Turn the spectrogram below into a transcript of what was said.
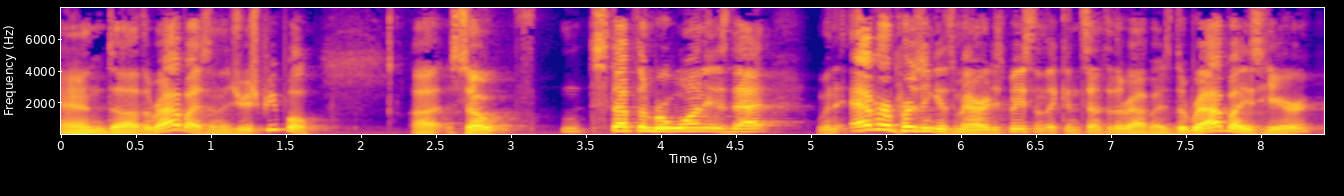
and uh, the rabbis and the Jewish people. Uh, so step number one is that whenever a person gets married, it's based on the consent of the rabbis. The rabbis here,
